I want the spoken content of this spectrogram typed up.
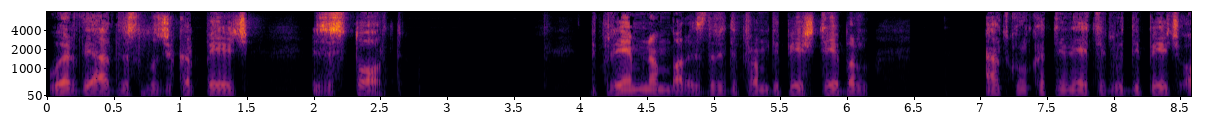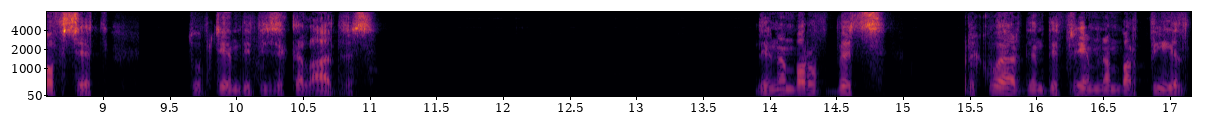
where the address logical page is stored. The frame number is read from the page table and concatenated with the page offset to obtain the physical address. The number of bits required in the frame number field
